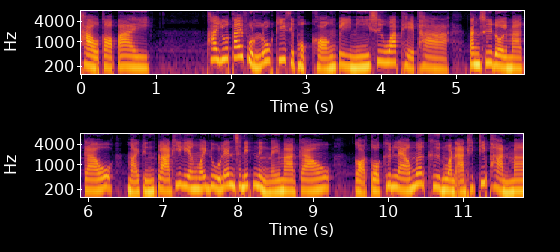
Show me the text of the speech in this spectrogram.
ข่าวต่อไป พายุใต้ฝุ่นลูกที่ 16 ของปีนี้ชื่อว่าเพพา ตั้งชื่อโดยมาเก๊าหมายถึงปลาที่เลี้ยงไว้ดูเล่นชนิดหนึ่งในมาเก๊าก่อตัวขึ้นแล้วเมื่อคืนวันอาทิตย์ที่ผ่านมา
